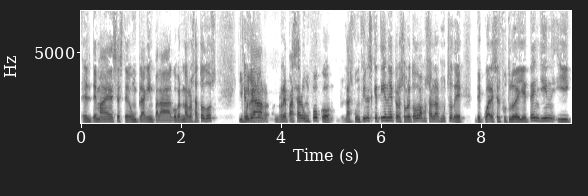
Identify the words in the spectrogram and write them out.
El tema es este, un plugin para gobernarlos a todos. Y voy a repasar un poco las funciones que tiene, pero sobre todo vamos a hablar mucho de, de cuál es el futuro de Jet Engine y,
